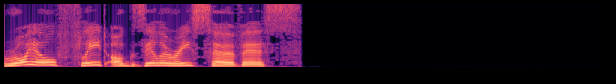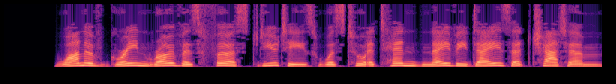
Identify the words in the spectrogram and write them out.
Royal Fleet Auxiliary Service. One of Green Rover's first duties was to attend Navy Days at Chatham.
